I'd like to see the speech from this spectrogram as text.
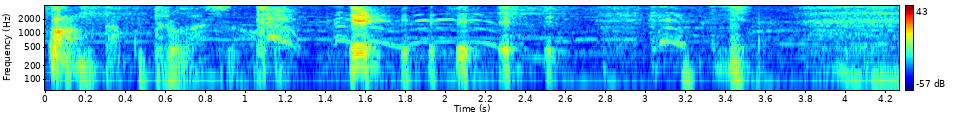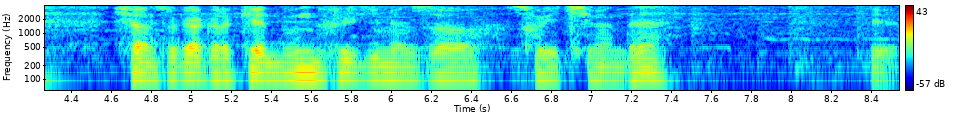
꽝 닫고 들어갔어. 현수가 그렇게 눈 흘기면서 소리치는데 예,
